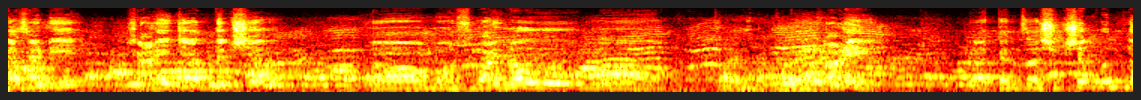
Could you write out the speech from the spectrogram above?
यासाठी शाळेचे अध्यक्ष सुभाषभाऊ राणे काळे त्यांचा शिक्षकवृंद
